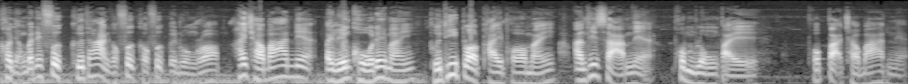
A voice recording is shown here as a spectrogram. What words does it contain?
เขายังไม่ได้ฝึกคือทหารเขาฝึกเขาฝึกเป็นวงรอบ ให้ชาวบ้านเนี่ยไปเลี้ยงโคได้ไหมพื้นที่ปลอดภัยพอไหมอันที่สามเนี่ยผมลงไปพบปะชาวบ้านเนี่ย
